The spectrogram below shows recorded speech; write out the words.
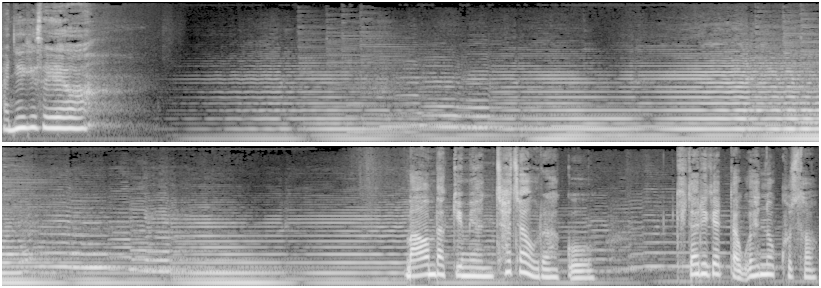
안녕히 계세요. 마음 바뀌면 찾아오라고 기다리겠다고 해놓고서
